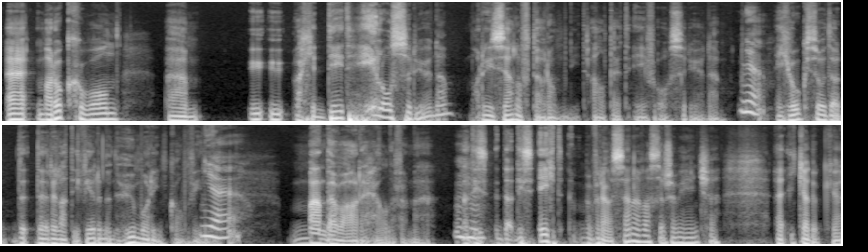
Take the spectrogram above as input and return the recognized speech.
Eh, maar ook gewoon ehm, u, u, wat je deed heel serieus nam, maar u zelf daarom niet altijd even serieus nam. Ja. En je ook zo de, de, de relativerende humor in kon vinden. Ja. Man, dat waren helden van mij. Mhm. dat, is, dat is echt... Mevrouw Senna was er zo eentje. Eh, ik had ook eh,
